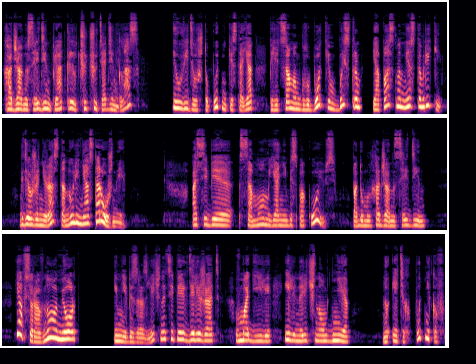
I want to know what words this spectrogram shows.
Хаджану Средин приоткрыл чуть-чуть один глаз и увидел, что путники стоят перед самым глубоким, быстрым и опасным местом реки, где уже не раз тонули неосторожные. О себе самом я не беспокоюсь, подумал Хаджан Средин. «Я все равно мертв, и мне безразлично теперь, где лежать, в могиле или на речном дне. Но этих путников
